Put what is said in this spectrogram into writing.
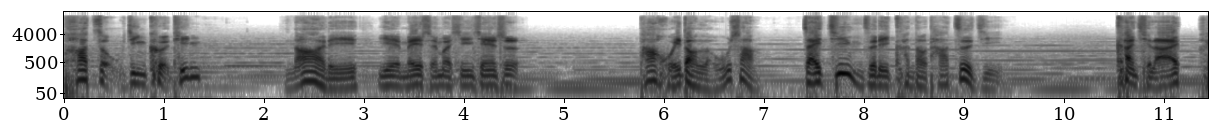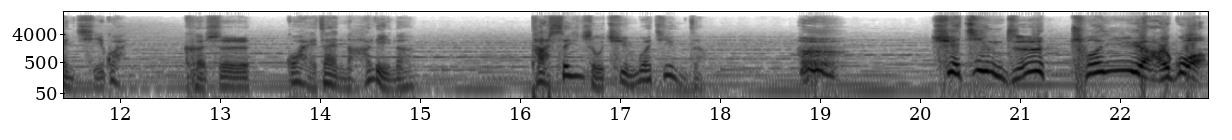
他走进客厅，那里也没什么新鲜事。他回到楼上，在镜子里看到他自己。看起来很奇怪，可是怪在哪里呢？他伸手去摸镜子，却径直穿越而过。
